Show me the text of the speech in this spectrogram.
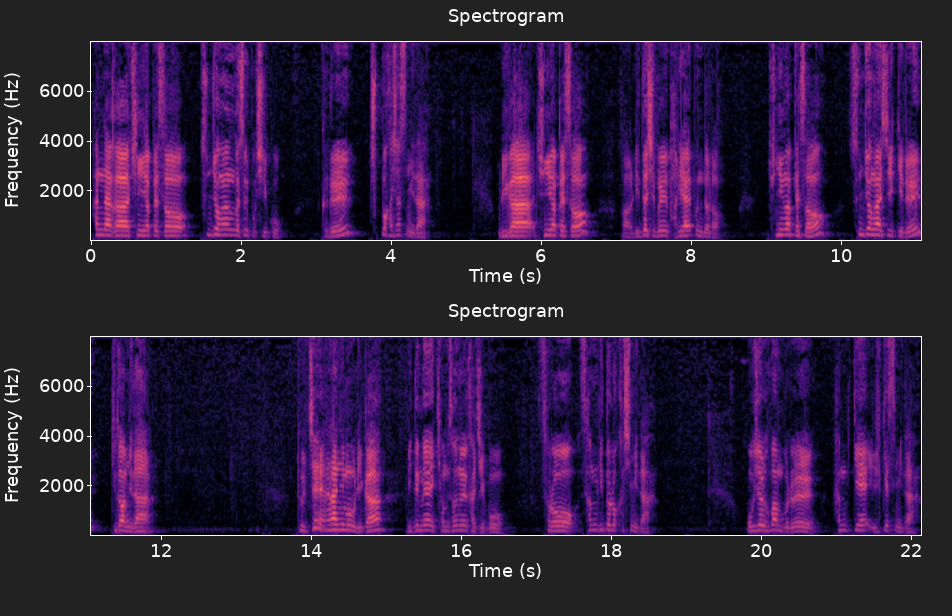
한나가 주님 앞에서 순종한 것을 보시고 그를 축복하셨습니다. 우리가 주님 앞에서 어, 리더십을 발휘할 뿐더러 주님 앞에서 순종할 수 있기를 기도합니다. 둘째, 하나님은 우리가 믿음의 겸손을 가지고 서로 섬기도록 하십니다. 5절 후반부를 함께 읽겠습니다.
